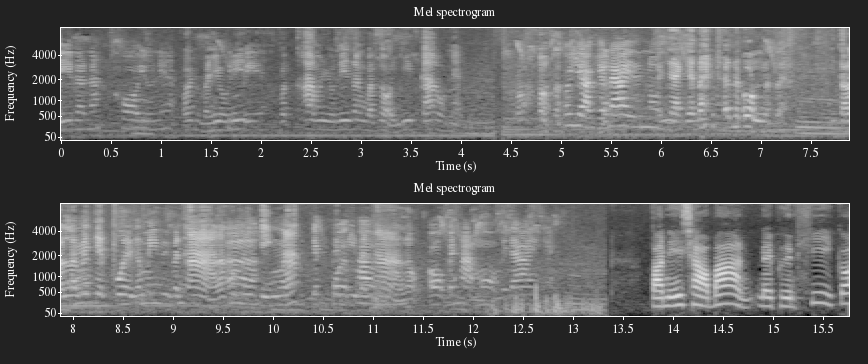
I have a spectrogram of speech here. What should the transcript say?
ปีสิบได้ปีแล้วนะ คออยู่เนี่ยเพราะมาอยู่นี่มันข้ามมาอยู่นี่ตั้งแต่สองยี่สิบเก้าเนี่ยก็อยากจะได้ถนนอยากจะได้ถนนนั่นแหละตอนเราไม่เจ็บป่วยก็ไม่มีปัญหาแล้วพูดจริงๆนะเจ็บป่วยไม่มีเข้าปัญหาหรอกออกไปหาหมอไม่ได้ไงตอนนี้ชาวบ้านในพื้นที่ก็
